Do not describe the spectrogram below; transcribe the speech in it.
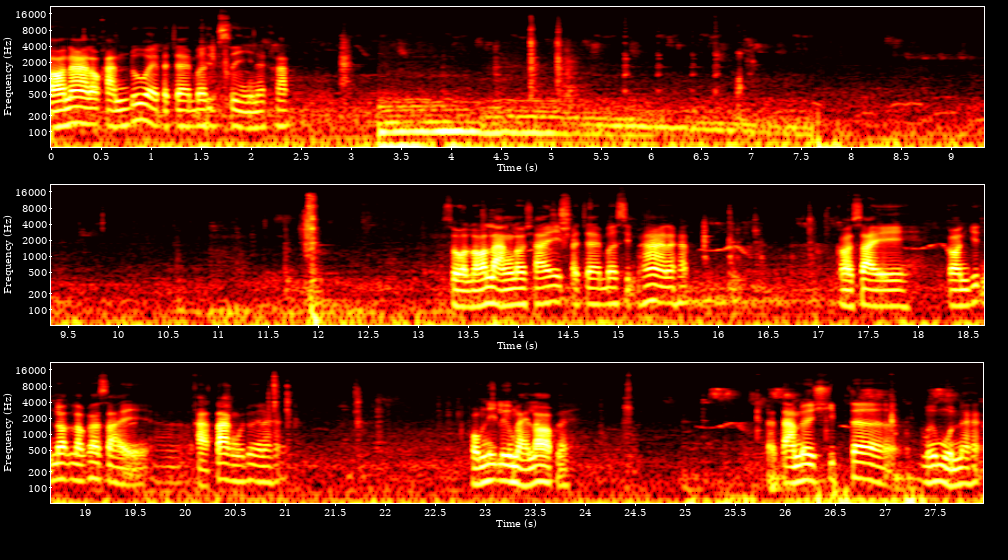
ล้อหน้าเราขันด้วยประแจเบอร์ 14 นะครับ ส่วนล้อหลังเราใช้ประแจเบอร์ 15 นะครับ ก่อนใส่ก่อนยึดน็อตเราก็ใส่ขาตั้งไว้ด้วยนะฮะผมนี่ลืมหลายรอบเลยแต่ตามด้วยชิปเตอร์มือหมุนนะฮะ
